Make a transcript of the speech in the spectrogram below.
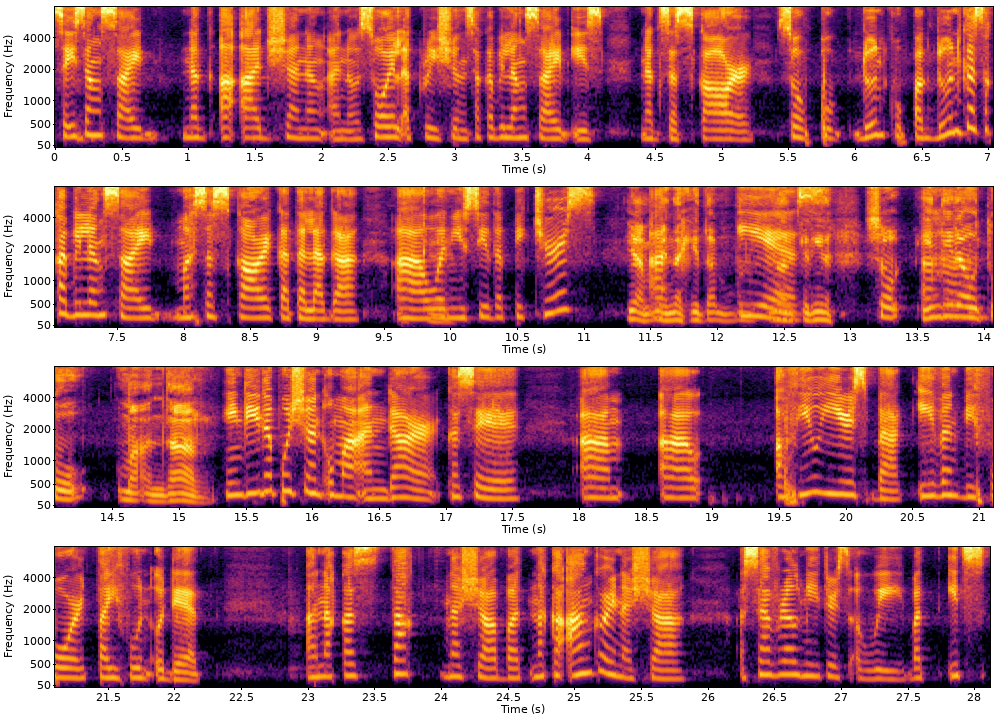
Sa isang side, nag-a-add siya ng ano, soil accretion. Sa kabilang side is nagsascar. So pag doon, pag doon ka sa kabilang side, masascar ka talaga. Ah, When you see the pictures, Yeah, may ah, nakita mo yes. kanina. So, hindi na ito umaandar. Hindi na po siya umaandar kasi um, uh, a few years back, even before Typhoon Odette, uh, nakastuck na siya but naka-anchor na siya uh, several meters away but it's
